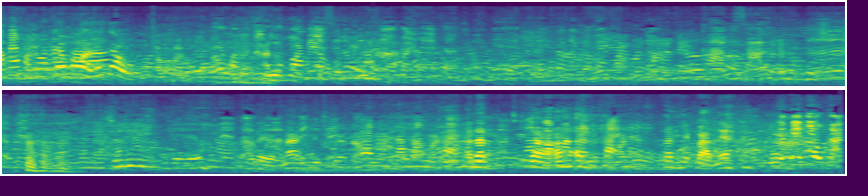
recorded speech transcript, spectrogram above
อันนั้นจ้าก็มาเป็นขายให้นั่นเห็ดบาทเนี่ยจะมีโอกาส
